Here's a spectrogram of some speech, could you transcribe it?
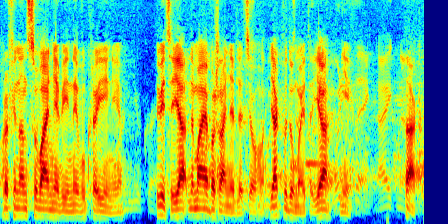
про фінансування війни в Україні? Дивіться, я не маю бажання для цього. Як ви думаєте? Я ні. Так.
